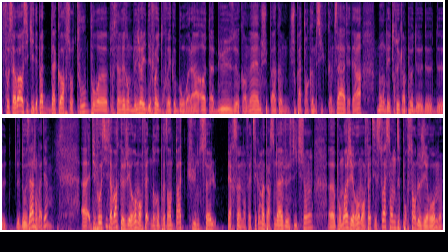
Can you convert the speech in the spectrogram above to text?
faut savoir aussi qu'il n'était pas d'accord sur tout pour, euh, pour certaines raisons. Déjà, il, des fois, il trouvait que bon, voilà, oh t'abuses quand même. Je suis pas comme, je suis pas tant comme ci que comme ça, etc. Bon, des trucs un peu de de, de, de dosage, on va dire. Euh, et puis, il faut aussi savoir que Jérôme, en fait, ne représente pas qu'une seule personne. En fait, c'est comme un personnage de fiction. Euh, pour moi, Jérôme, en fait, c'est 70% de Jérôme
